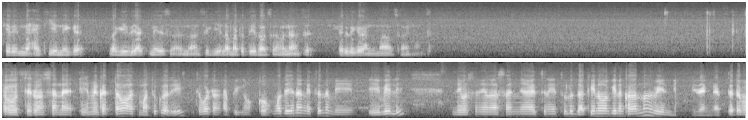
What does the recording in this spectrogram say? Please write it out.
කෙරෙන්නේ නැහැ කියන එක වගේ දෙයක් නේද ස්වාමීන් වහන්සේ කියලා මට තේරෙනවා ස්වාමීන් වහන්සේ. හරිද කරන්න මාව ස්වාමීන් වහන්සේ. ඔව් තෙරවසන එහෙම එකක් තවත් මතු කරේ. එතකොට අපි කොහොමද එහෙනම් එතන මේ ඒ වෙලේ නිවසන සංඥායතනය තුල දකිනවා කියන කාරණාව වෙන්නේ. දැන් ඇත්තටම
